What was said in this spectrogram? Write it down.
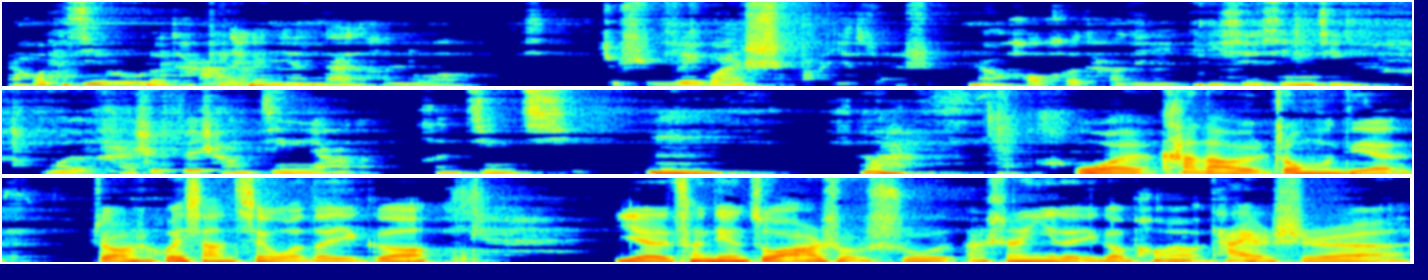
然后记录了他那个年代的很多就是微观史吧，也算是，然后和他的一一些心境，我还是非常惊讶的，很惊奇。嗯，哎，我看到周梦蝶，主要是会想起我的一个也曾经做二手书生意的一个朋友，他也是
